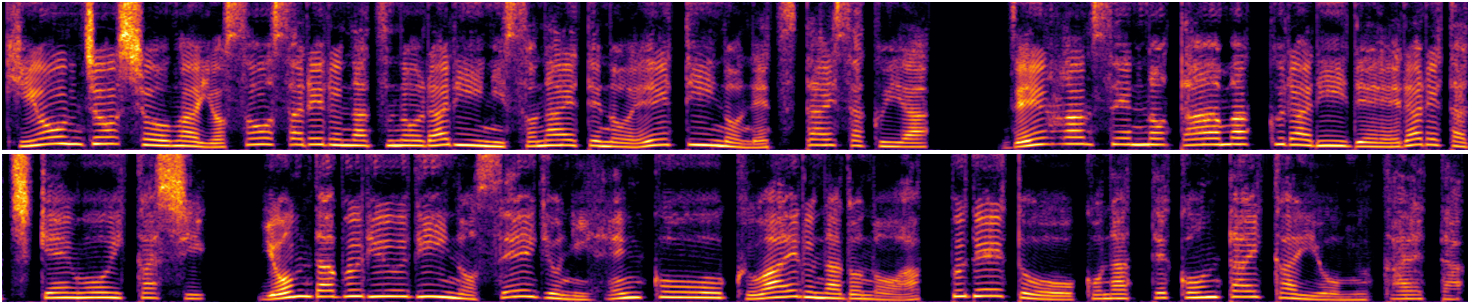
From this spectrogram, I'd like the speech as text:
気温上昇が予想される夏のラリーに備えての AT の熱対策や、前半戦のターマックラリーで得られた知見を活かし、4WD の制御に変更を加えるなどのアップデートを行って今大会を迎えた。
